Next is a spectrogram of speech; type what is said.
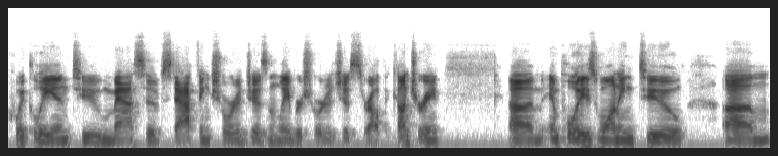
quickly into massive staffing shortages and labor shortages throughout the country. Um, employees wanting to um,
